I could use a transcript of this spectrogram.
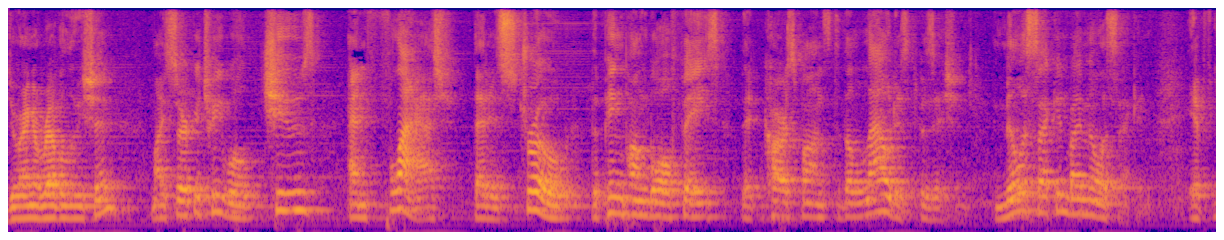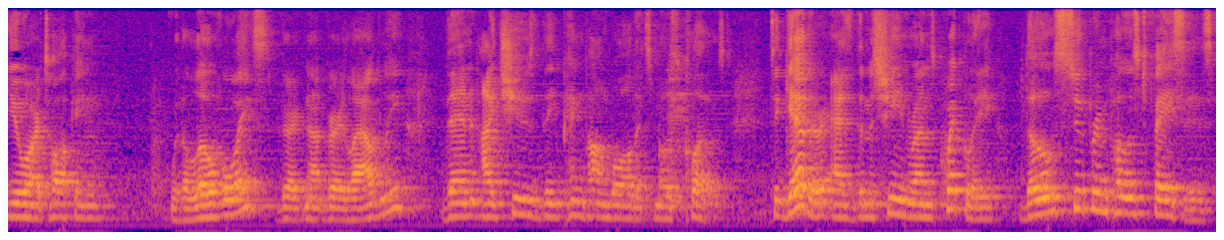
during a revolution, my circuitry will choose and flash, that is strobe, the ping pong ball face that corresponds to the loudest position, millisecond by millisecond. If you are talking with a low voice, very, not very loudly, then I choose the ping pong ball that's most closed. Together, as the machine runs quickly, those superimposed faces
